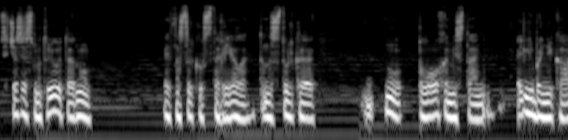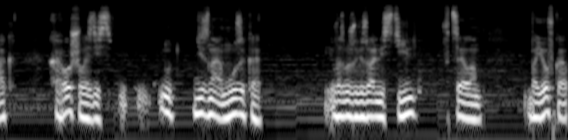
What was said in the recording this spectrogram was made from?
сейчас я смотрю, это, ну, это настолько устарело, это настолько, ну, плохо местами. Либо никак. Хорошего здесь, ну, не знаю, музыка, возможно, визуальный стиль в целом. Боевка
